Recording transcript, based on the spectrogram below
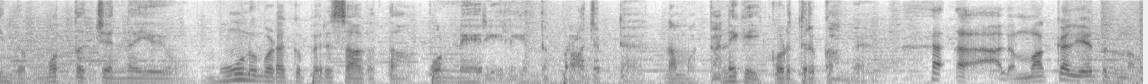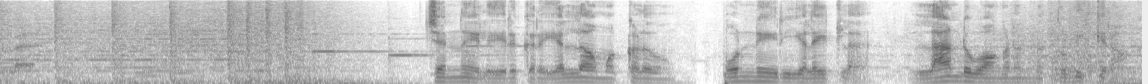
இந்த மொத்த சென்னையையும் மூணு மடங்கு பெருசாகத்தான் பொன்னேரியில் இந்த ப்ராஜெக்டை நம்ம தணிகை கொடுத்திருக்காங்க. அத மக்கள் ஏத்துக்கணும்ல. சென்னையில் இருக்கிற எல்லா மக்களும் பொன்னேரி எலைட்ல லேண்டு வாங்கணும்னு துடிக்கிறாங்க.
